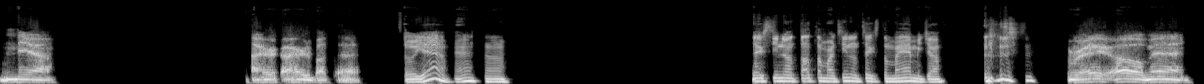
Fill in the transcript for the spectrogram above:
Yeah. I heard I heard about that. So yeah, man. Uh, next, you know, Tata Martino takes the Miami job. Right. Oh man.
